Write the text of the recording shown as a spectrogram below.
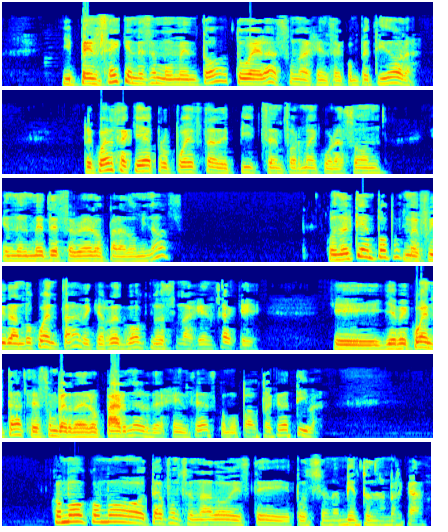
y pensé que en ese momento tú eras una agencia competidora. ¿Recuerdas aquella propuesta de pizza en forma de corazón en el mes de febrero para Domino's? Con el tiempo, pues me fui dando cuenta de que Redbox no es una agencia que, que lleve cuentas, es un verdadero partner de agencias como Pauta Creativa. ¿Cómo, ¿Cómo te ha funcionado este posicionamiento en el mercado?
